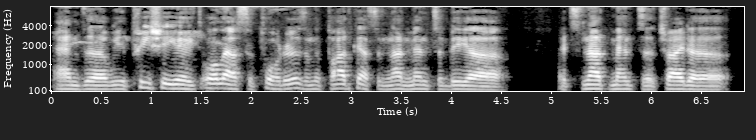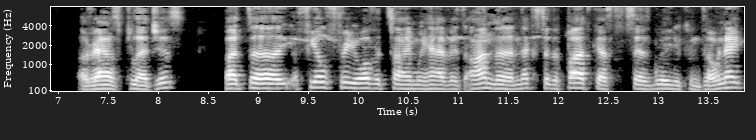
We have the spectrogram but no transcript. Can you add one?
And uh, we appreciate all our supporters. And the podcast is not meant to be a, it's not meant to try to arouse pledges. But uh, feel free all the time. We have it on the next to the podcast. It says where you can donate,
